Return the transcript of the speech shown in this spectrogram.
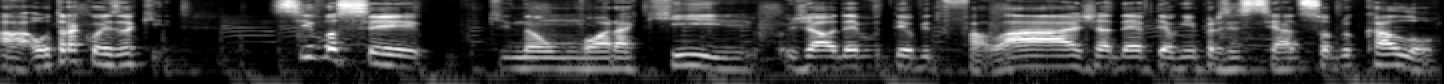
Ah, outra coisa aqui. Se você que não mora aqui já deve ter ouvido falar, já deve ter alguém presenciado sobre o calor.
